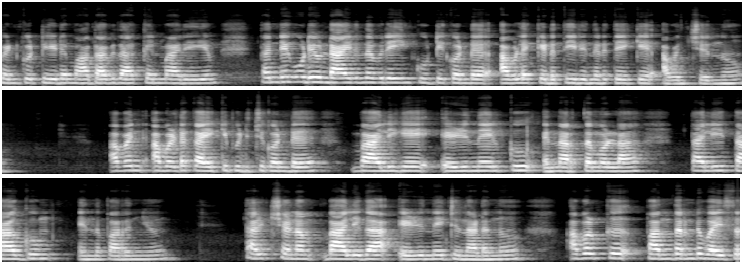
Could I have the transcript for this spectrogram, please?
പെൺകുട്ടിയുടെ മാതാപിതാക്കന്മാരെയും തന്റെ കൂടെ ഉണ്ടായിരുന്നവരെയും കൂട്ടിക്കൊണ്ട് അവളെ കിടത്തിയിരുന്നിടത്തേക്ക് അവൻ ചെന്നു. അവൻ അവളുടെ കൈക്ക് പിടിച്ചുകൊണ്ട് ബാലികെ എഴുന്നേൽക്കൂ എന്നർത്ഥമുള്ള തലി താകും എന്ന് പറഞ്ഞു. തൽക്ഷണം ബാലിക എഴുന്നേറ്റ് നടന്നു. അവൾക്ക് പന്ത്രണ്ട് വയസ്സ്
